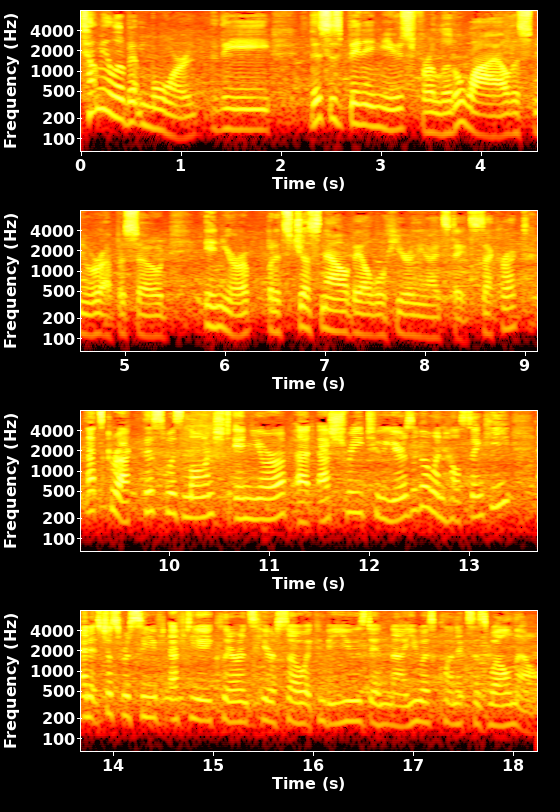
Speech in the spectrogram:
tell me a little bit more. The this has been in use for a little while. This newer episode in Europe, but it's just now available here in the United States. Is that correct? That's correct. This was launched in Europe at ESHRE two years ago in Helsinki, and it's just received FDA clearance here, so it can be used in uh, U.S. clinics as well now.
